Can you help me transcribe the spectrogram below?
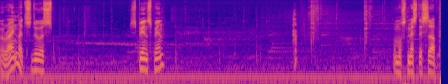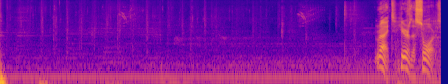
Alright, let's do a sp spin spin. Almost messed this up. Right, here's the sword.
